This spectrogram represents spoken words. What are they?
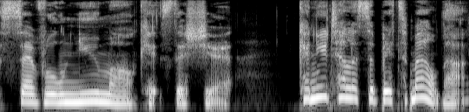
several new markets this year can you tell us a bit about that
